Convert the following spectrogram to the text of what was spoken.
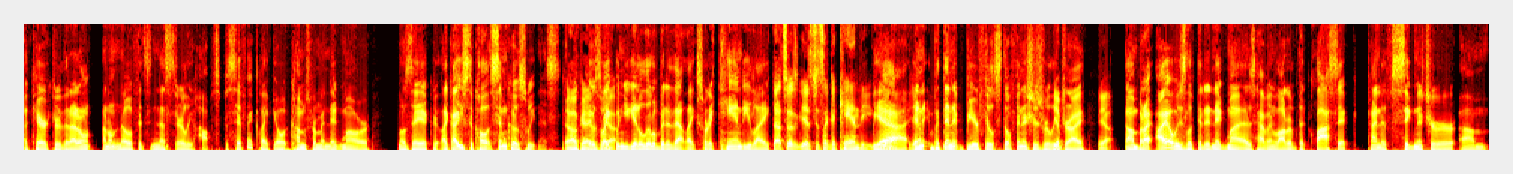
a character that I don't I don't know if it's necessarily hop specific. Like oh, it comes from Enigma or Mosaic. Like I used to call it Simcoe sweetness. okay. It was like yeah. when you get a little bit of that like sort of candy like. that's what, it's just like a candy. Yeah, yeah. and but then it beer feels still finishes really Yep. dry. Yeah. Um, but I, I always looked at Enigma as having a lot of the classic kind of signature um,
